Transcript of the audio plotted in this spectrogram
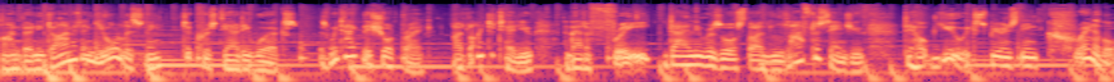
I'm Bernie Dymet, and you're listening to Christianity Works. As we take this short break, I'd like to tell you about a free daily resource that I'd love to send you to help you experience the incredible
